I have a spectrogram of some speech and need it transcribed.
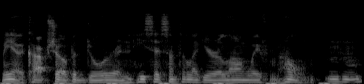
but yeah, the cops show up at the door, and he says something like, "You're a long way from home." Mm.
